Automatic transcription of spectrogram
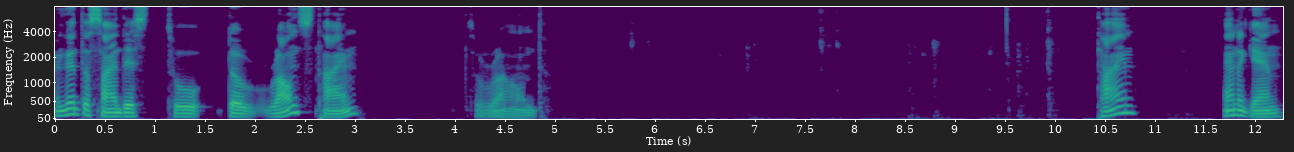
I'm going to assign this to the rounds time so round time and again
